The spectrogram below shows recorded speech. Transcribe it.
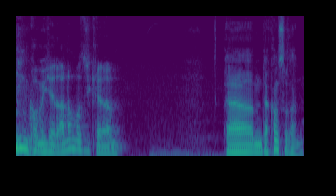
Komme ich hier dran oder muss ich klettern? Ähm, da kommst du ran.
